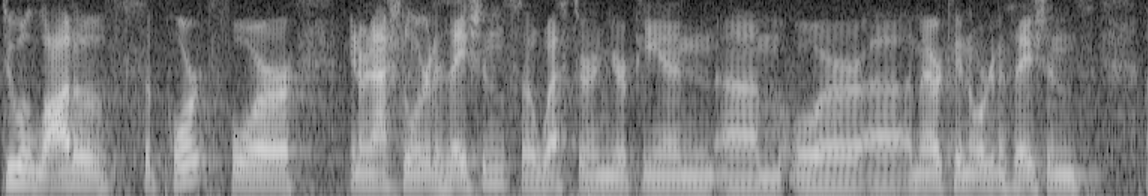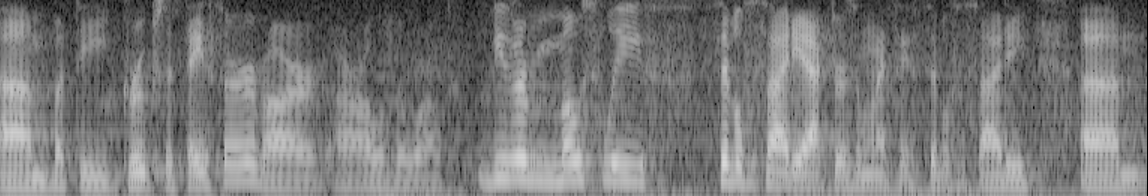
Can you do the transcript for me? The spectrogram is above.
do a lot of support for international organizations, so Western European um, or uh, American organizations, um, but the groups that they serve are, are all over the world. These are mostly civil society actors, and when I say civil society, um,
